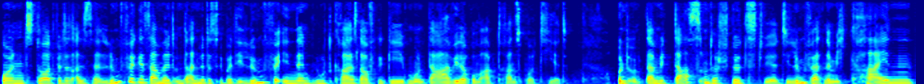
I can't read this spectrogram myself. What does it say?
Und dort wird das alles in der Lymphe gesammelt und dann wird es über die Lymphe in den Blutkreislauf gegeben und da wiederum abtransportiert. Und, damit das unterstützt wird, die Lymphe hat nämlich kein,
